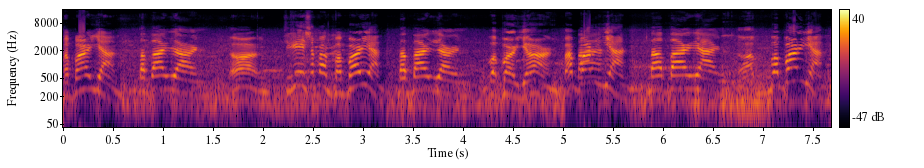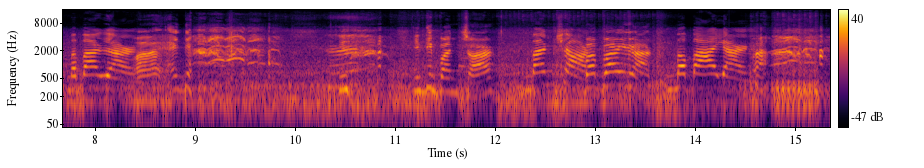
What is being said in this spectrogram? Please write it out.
Barbarian! Barbarian. Yan. Sige, isa pa. Barbarian! Barbarian. Barbarian! Barbarian! Barbarian. Ah, barbarian! Barbarian. Ah, hindi. hindi banchar. Banchar. Barbarian! Babayan.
